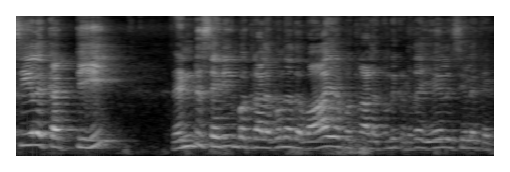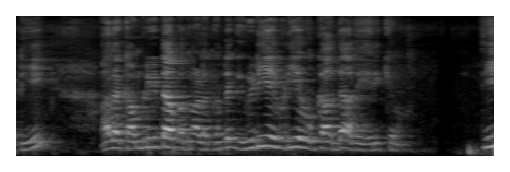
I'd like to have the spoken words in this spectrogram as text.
சீலை கட்டி ரெண்டு செடியும் பத்து நாளைக்கு வந்து அந்த வாயை பத்து நாளைக்கு வந்து கிட்டத்தட்ட ஏழு சீலை கட்டி அதை கம்ப்ளீட்டாக பத்து நாளைக்கு வந்து விடிய விடிய உட்காந்து அதை எரிக்கணும். தீ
